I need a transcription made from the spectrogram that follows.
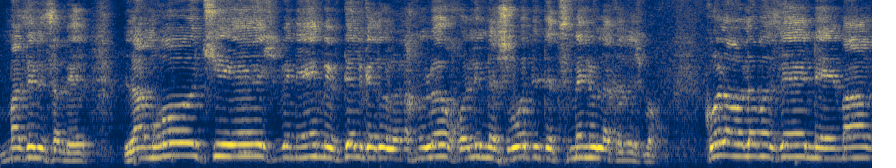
מה זה לסבר? למרות שיש ביניהם הבדל גדול, אנחנו לא יכולים להשוות את עצמנו לקדוש ברוך הוא. כל העולם הזה נאמר,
